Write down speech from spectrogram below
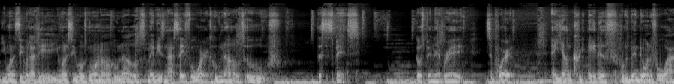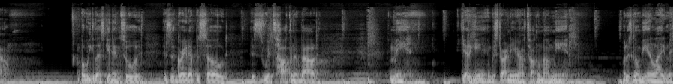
You want to see what I did? You want to see what was going on? Who knows? Maybe it's not safe for work. Who knows? Oof. The suspense. Go spend that bread. Support a young creative who's been doing it for a while. But we let's get into it. This is a great episode. This is we're talking about men. Yet again, we're starting the year off talking about men. But it's gonna be enlightening.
